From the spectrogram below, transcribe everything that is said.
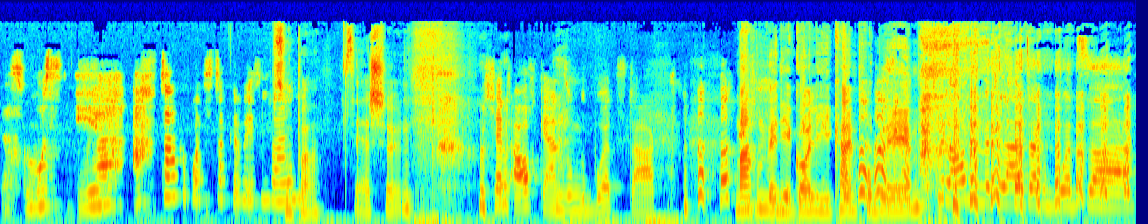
Das muss ihr achter Geburtstag gewesen sein. Super, sehr schön. Ich hätte auch gern so einen Geburtstag. Machen wir dir, Golli, kein Problem. ich will auch einen Mittelaltergeburtstag.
